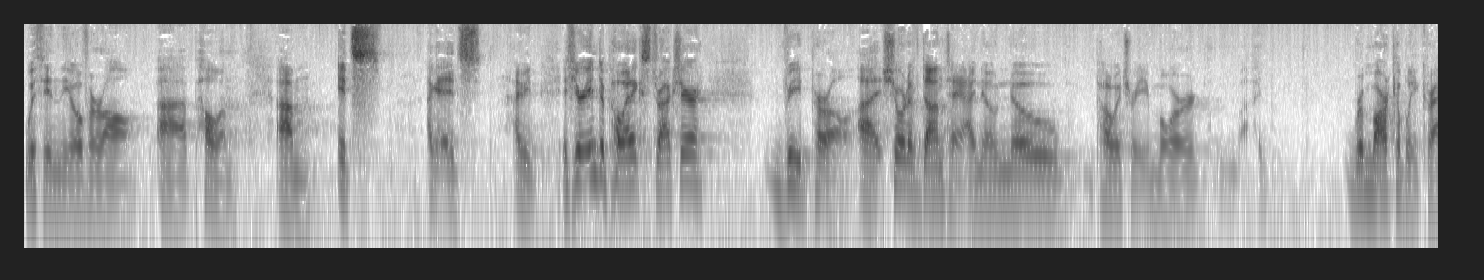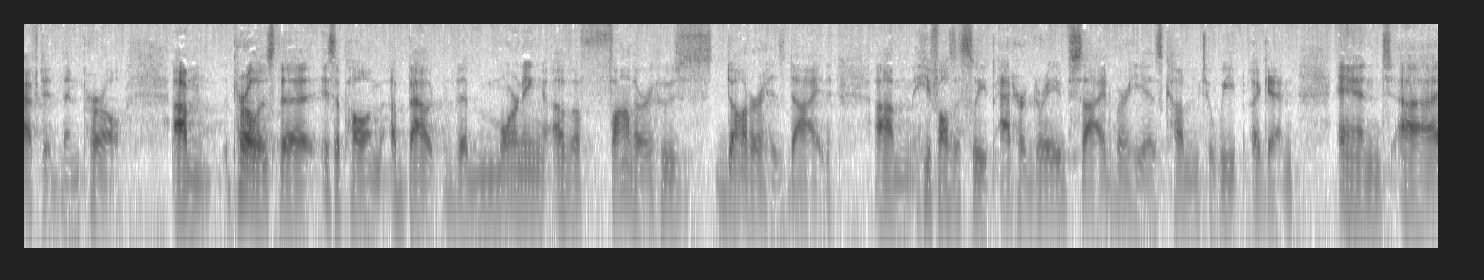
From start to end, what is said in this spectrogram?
within the overall uh, poem. Um, it's, it's, I mean, if you're into poetic structure, read Pearl. Uh, short of Dante, I know no poetry more remarkably crafted than Pearl. Um, Pearl is, the, is a poem about the mourning of a father whose daughter has died. Um, he falls asleep at her graveside where he has come to weep again and uh,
